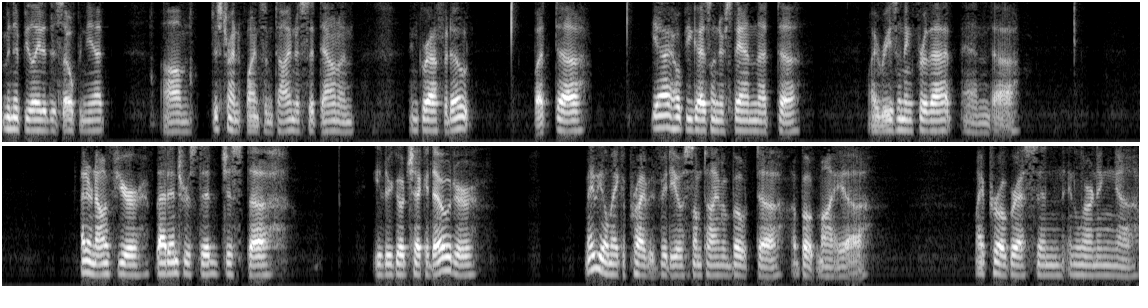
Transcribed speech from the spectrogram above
manipulated this open yet. Um, just trying to find some time to sit down and and graph it out. But uh, yeah, I hope you guys understand that uh, my reasoning for that, and uh, I don't know if you're that interested. Just uh, either go check it out or maybe I'll make a private video sometime about uh, about my uh, my progress in in learning, uh,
